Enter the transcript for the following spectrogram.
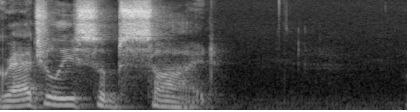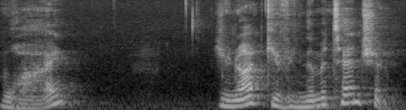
gradually subside. Why? You're not giving them attention.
